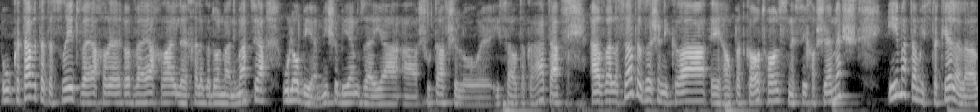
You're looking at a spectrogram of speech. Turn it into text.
הוא כתב את התסריט והיה אחראי, לחלק גדול מהאנימציה, הוא לא ביים, מי שביים זה היה השותף שלו, איסאו טקהטה, אבל הסרט הזה שנקרא אה, הרפתקאות הולס נסיך השמש, אם אתה מסתכל עליו,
